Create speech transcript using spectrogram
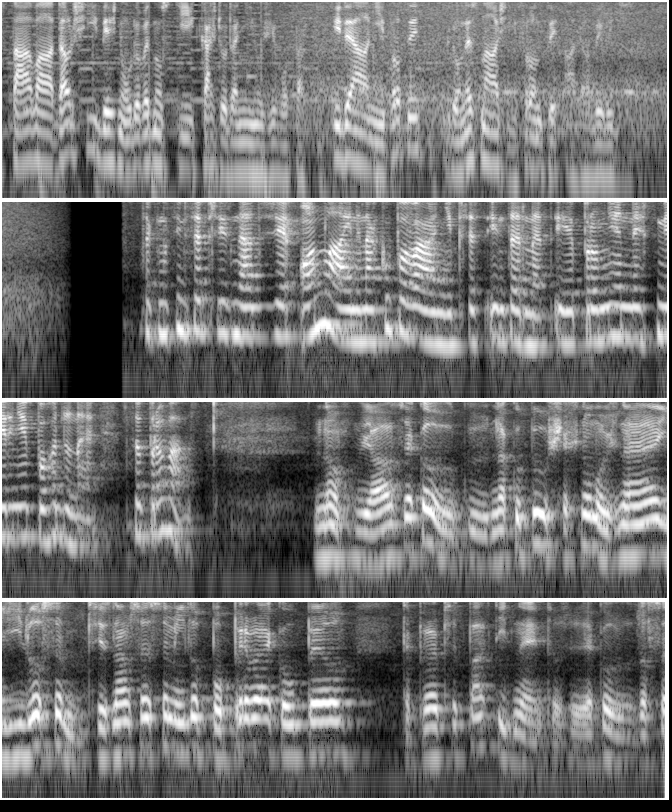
stává další běžnou dovedností každodenního života. Ideální pro ty, kdo nesnáší fronty a davy lidí. Tak musím se přiznat, že online nakupování přes internet je pro mě nesmírně pohodlné. Co pro vás? No, já jako nakupuju všechno možné. Jídlo jsem, přiznám se, jsem jídlo poprvé koupil teprve před pár týdny. To, jako zase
